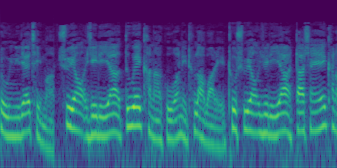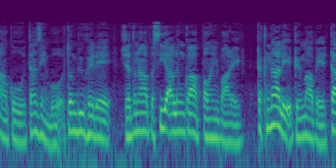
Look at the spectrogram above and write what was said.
တူဝင်နေတဲ့အချိန်မှာရွှေရောင်အရေးတွေကသူ့ရဲ့ခန္ဓာကိုယ်ကနေထွက်လာပါတယ်ထိုရွှေရောင်အရေးတွေက တာရှန်ရဲ့ခန္ဓာကိုယ်ကိုတန့်စင်ဖို့ အသုံးပြုခဲ့တဲ့ယတနာပစီအလုံးကပေါဝင်ပါတယ် တခဏလေးအတွင်းမှာပဲ တာ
